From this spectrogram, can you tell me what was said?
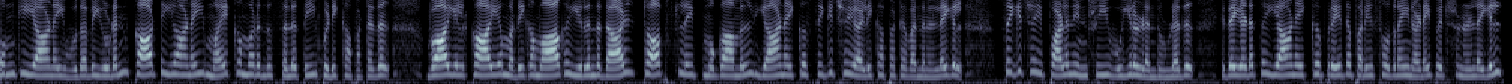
கும்கி யானை உதவியுடன் காட்டு யானை மயக்க மருந்து செலுத்தி பிடிக்கப்பட்டது. வாயில் காயம் அதிகமாக இருந்ததால் டாப் ஸ்லீப் முகாமில் யானைக்கு சிகிச்சை அளிக்கப்பட்டு வந்த நிலையில் சிகிச்சை பலனின்றி உயிரிழந்துள்ளது. இதையடுத்து யானைக்கு பிரேத பரிசோதனை நடைபெற்ற நிலையில்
